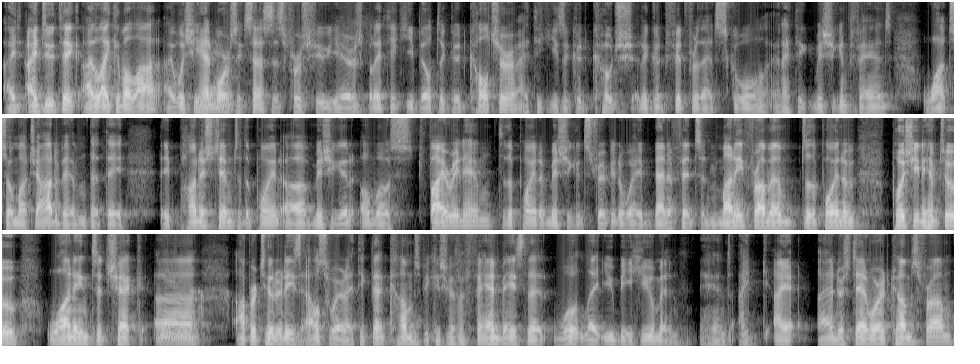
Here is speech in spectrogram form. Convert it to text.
I, I do think I like him a lot. I wish he had yeah. more success his first few years, but I think he built a good culture. I think he's a good coach and a good fit for that school. And I think Michigan fans want so much out of him that they they punished him to the point of Michigan almost firing him, to the point of Michigan stripping away benefits and money from him, to the point of pushing him to wanting to check uh, yeah opportunities elsewhere. And I think that comes because you have a fan base that won't let you be human. And I, I, I understand where it comes from.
